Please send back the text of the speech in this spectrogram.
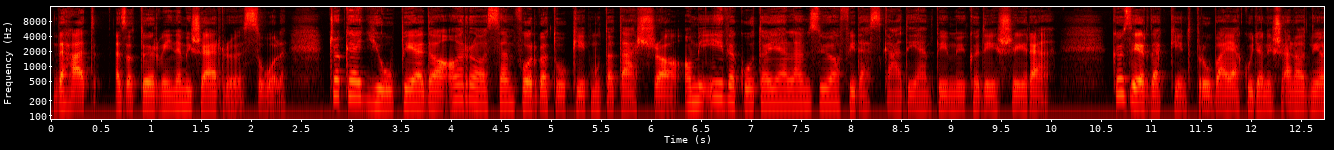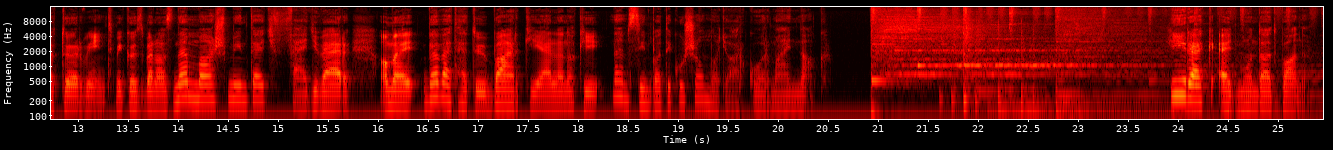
De hát ez a törvény nem is erről szól. Csak egy jó példa arra a szemforgató képmutatásra, ami évek óta jellemző a Fidesz-KDNP működésére. Közérdekként próbálják ugyanis eladni a törvényt, miközben az nem más, mint egy fegyver, amely bevethető bárki ellen, aki nem szimpatikus a magyar kormánynak. Hírek egy mondatban.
